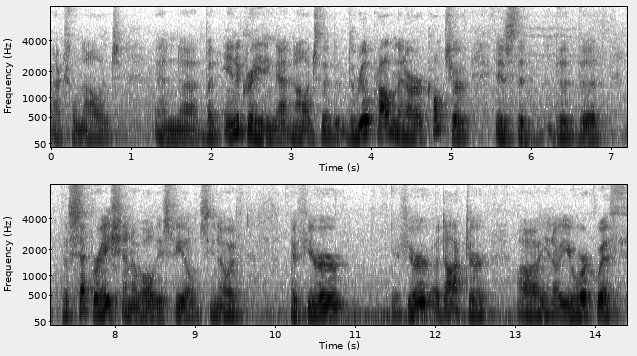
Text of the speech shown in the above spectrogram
actual knowledge, and uh, but integrating that knowledge. The, the, the real problem in our culture is the the the the separation of all these fields. You know, if if you're if you're a doctor, uh, you know, you work with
